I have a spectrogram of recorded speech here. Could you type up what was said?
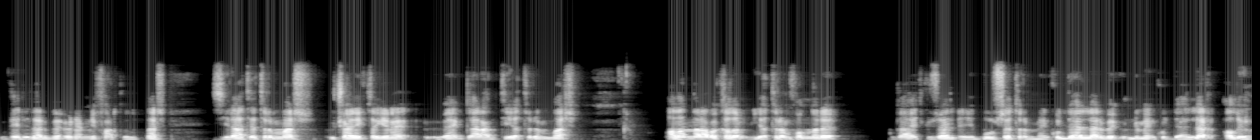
veriler ve önemli farklılıklar. Ziraat yatırım var. 3 aylıkta gene ve garanti yatırım var. Alanlara bakalım. Yatırım fonları gayet güzel. E, burs yatırım menkul değerler ve ünlü menkul değerler alıyor.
